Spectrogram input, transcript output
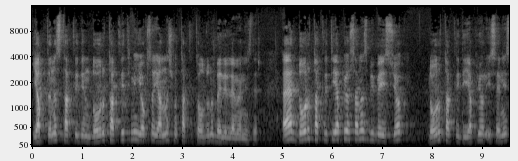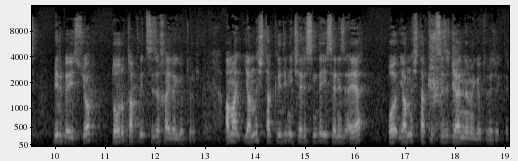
Yaptığınız taklidin doğru taklit mi yoksa yanlış mı taklit olduğunu belirlemenizdir. Eğer doğru taklidi yapıyorsanız bir beis yok. Doğru taklidi yapıyor iseniz bir beis yok. Doğru taklit sizi hayra götürür. Ama yanlış taklidin içerisinde iseniz eğer o yanlış taklit sizi cehenneme götürecektir.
